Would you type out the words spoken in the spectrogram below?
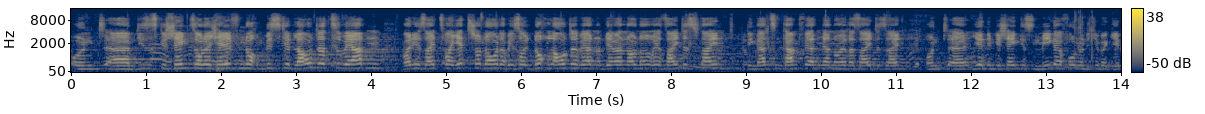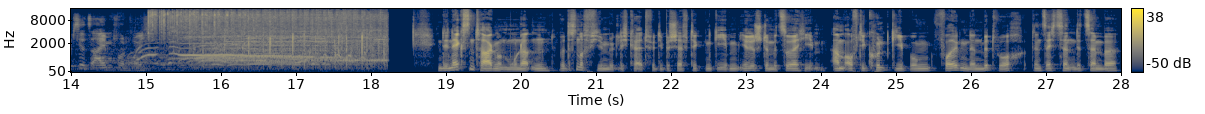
und äh, dieses Geschenk soll euch helfen, noch ein bisschen lauter zu werden, weil ihr seid zwar jetzt schon laut, aber ihr sollt noch lauter werden und wir werden auch an eurer Seite sein. Den ganzen Kampf werden wir an eurer Seite sein. Und äh, hier in dem Geschenk ist ein Megafon und ich übergebe es jetzt einem von euch. In den nächsten Tagen und Monaten wird es noch viel Möglichkeit für die Beschäftigten geben, ihre Stimme zu erheben. Am auf die Kundgebung folgenden Mittwoch, den 16. Dezember,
